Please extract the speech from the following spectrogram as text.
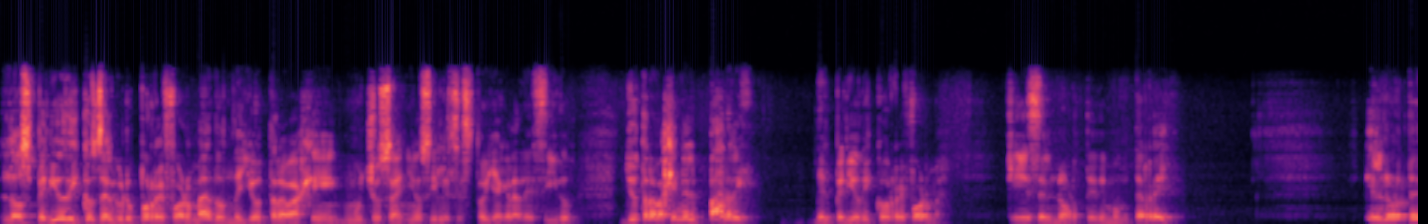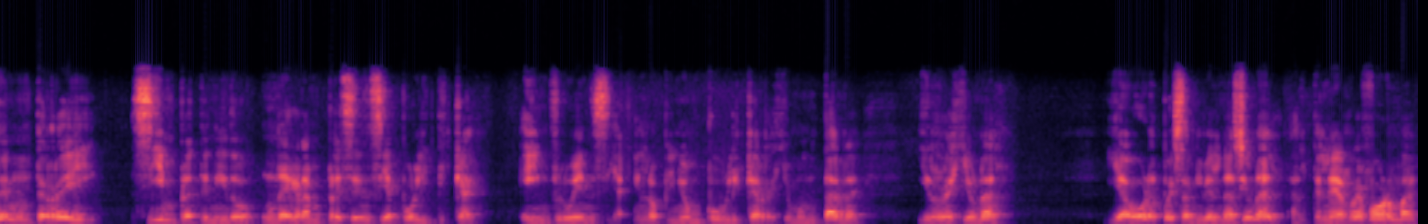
Los periódicos del Grupo Reforma, donde yo trabajé muchos años y les estoy agradecido, yo trabajé en el padre del periódico Reforma, que es el norte de Monterrey. El norte de Monterrey siempre ha tenido una gran presencia política e influencia en la opinión pública regiomontana y regional. Y ahora pues a nivel nacional, al tener reforma,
